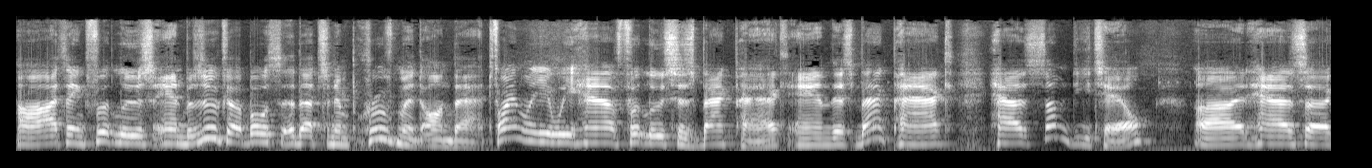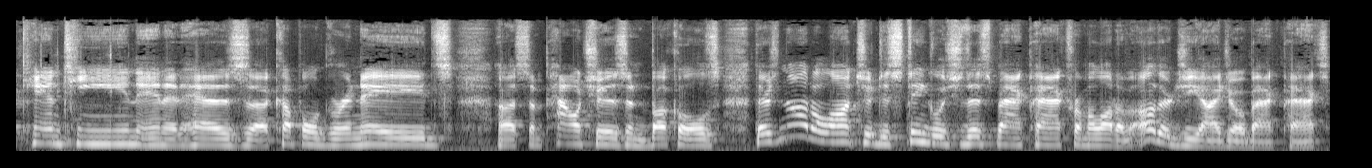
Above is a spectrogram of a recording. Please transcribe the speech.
Uh, I think Footloose and Bazooka, both that's an improvement on that. Finally, we have Footloose's backpack, and this backpack has some detail. Uh, it has a canteen and it has a couple grenades, uh, some pouches and buckles. There's not a lot to distinguish this backpack from a lot of other G.I. Joe backpacks,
